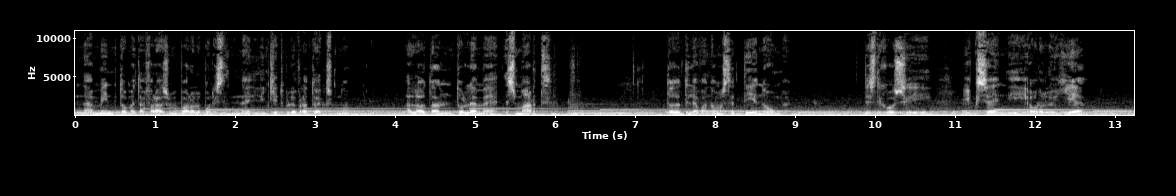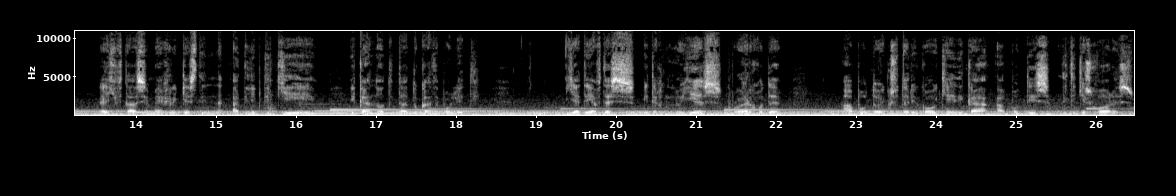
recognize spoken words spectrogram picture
να μην το μεταφράζουμε παρόλο που είναι στην ελληνική του πλευρά το έξυπνο αλλά όταν το λέμε smart τότε αντιλαμβανόμαστε τι εννοούμε. Δυστυχώς η, η ξένη ορολογία έχει φτάσει μέχρι και στην αντιληπτική ικανότητα του κάθε πολίτη γιατί αυτές οι τεχνολογίες προέρχονται από το εξωτερικό και ειδικά από τις δυτικές χώρες.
